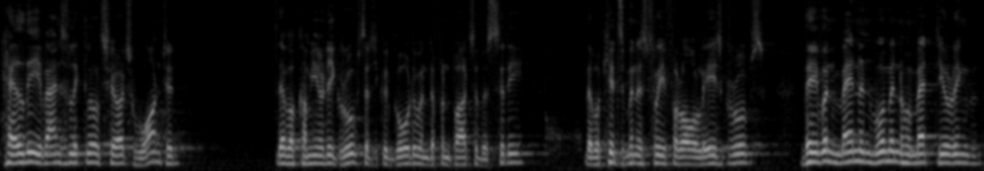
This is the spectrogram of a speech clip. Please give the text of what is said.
healthy evangelical church wanted. There were community groups that you could go to in different parts of the city. There were kids' ministry for all age groups. There were even men and women who met during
